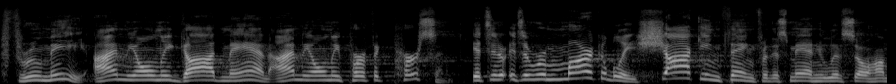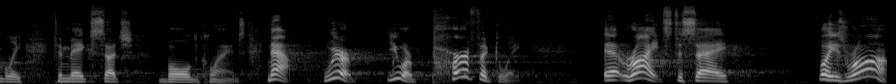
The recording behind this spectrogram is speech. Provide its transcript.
through me. I'm the only God man, I'm the only perfect person. It's a, it's a remarkably shocking thing for this man who lives so humbly to make such bold claims. Now, we're, you are perfectly at rights to say, well, he's wrong,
